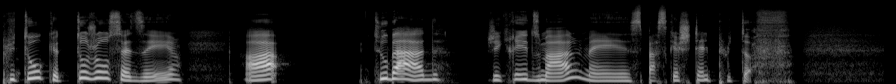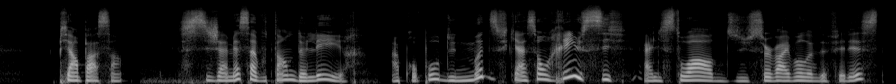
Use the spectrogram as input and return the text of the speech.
plutôt que toujours se dire Ah, too bad, j'ai créé du mal, mais c'est parce que j'étais le plus tough. Puis en passant, si jamais ça vous tente de lire à propos d'une modification réussie à l'histoire du Survival of the Fittest,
